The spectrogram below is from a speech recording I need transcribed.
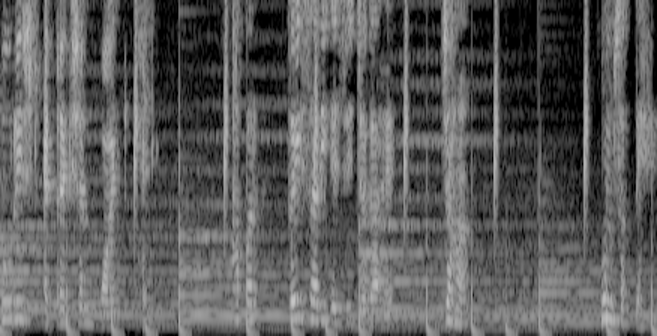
टूरिस्ट अट्रैक्शन पॉइंट है। यहाँ पर कई सारी ऐसी जगह है जहाँ घूम सकते हैं।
